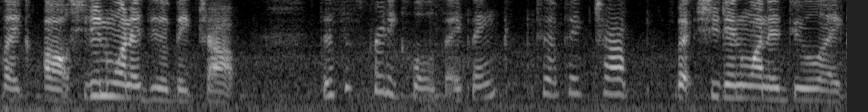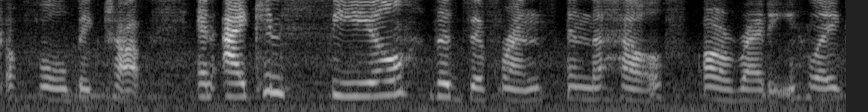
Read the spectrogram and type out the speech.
like all, she didn't want to do a big chop. This is pretty close, I think, to a big chop, but she didn't want to do like a full big chop. And I can feel the difference in the health already. Like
